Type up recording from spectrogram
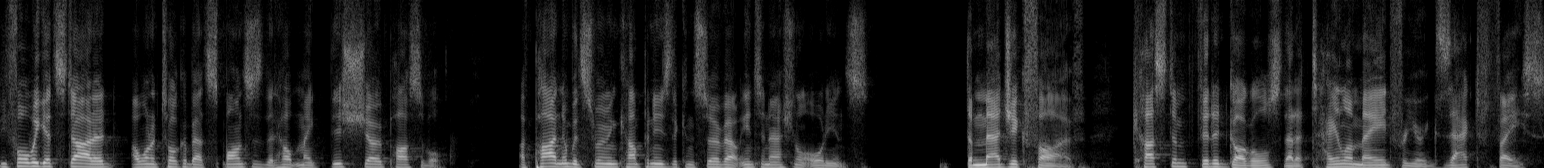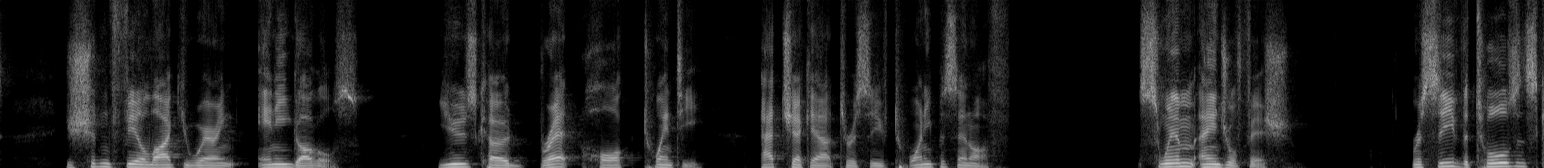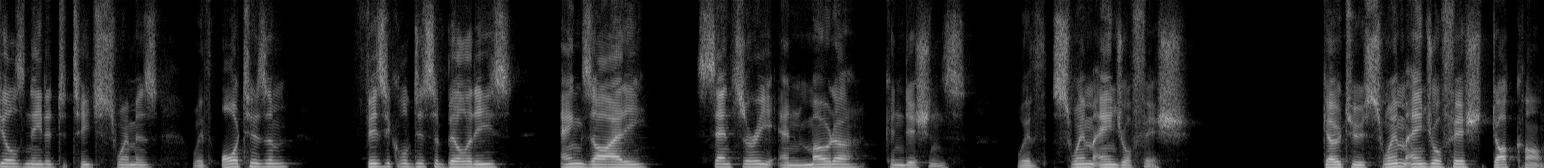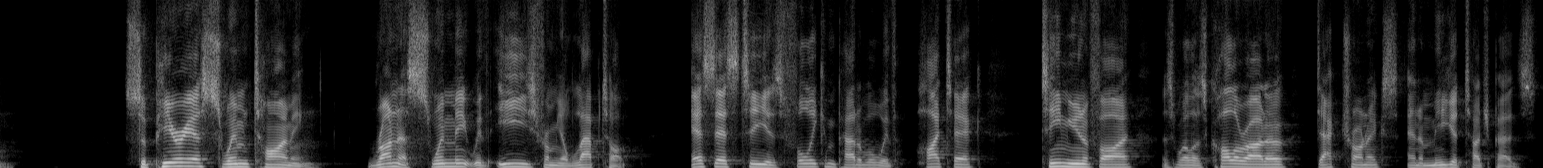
Before we get started, I want to talk about sponsors that help make this show possible. I've partnered with swimming companies that can serve our international audience. The Magic 5, custom fitted goggles that are tailor made for your exact face. You shouldn't feel like you're wearing any goggles. Use code BrettHawk20 at checkout to receive 20% off. Swim Angelfish. Receive the tools and skills needed to teach swimmers with autism, physical disabilities, anxiety, sensory, and motor conditions with Swim Angelfish. Go to swimangelfish.com. Superior swim timing. Run a swim meet with ease from your laptop. SST is fully compatible with Hy-Tek, Team Unify, as well as Colorado Daktronics, and Omega touchpads.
